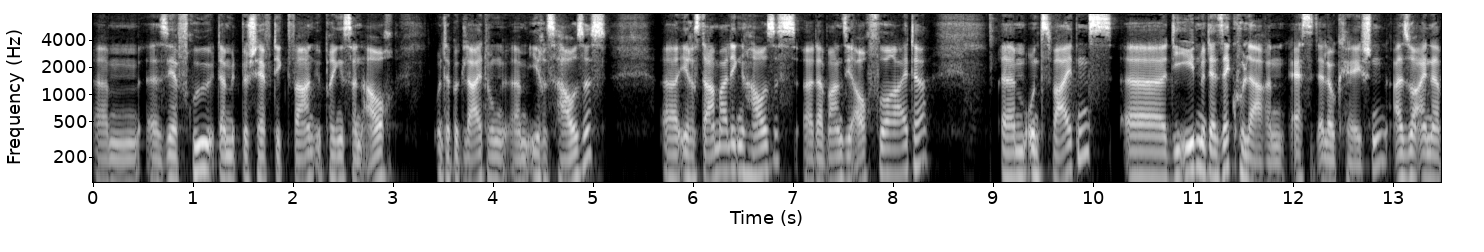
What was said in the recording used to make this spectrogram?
ähm, äh, sehr früh damit beschäftigt waren, übrigens dann auch unter Begleitung ähm, ihres Hauses, äh, ihres damaligen Hauses, äh, da waren sie auch Vorreiter. Ähm, und zweitens äh, die Ebene der säkularen Asset Allocation, also einer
